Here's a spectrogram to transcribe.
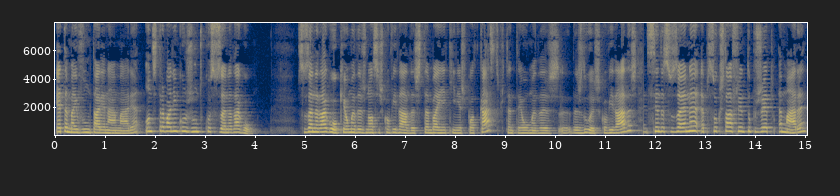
É também voluntária na Amara, onde trabalha em conjunto com a Susana Dagô. Susana Dagô, que é uma das nossas convidadas também aqui neste podcast, portanto é uma das, eh, das duas convidadas, sendo a Susana a pessoa que está à frente do projeto Amara,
